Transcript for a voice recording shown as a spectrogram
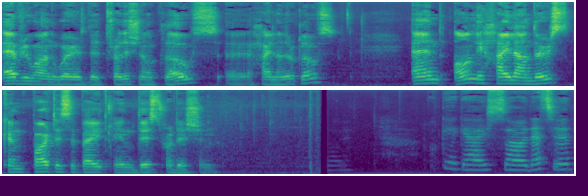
everyone wears the traditional clothes, uh, Highlander clothes, and only Highlanders can participate in this tradition. Okay, guys, so that's it.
